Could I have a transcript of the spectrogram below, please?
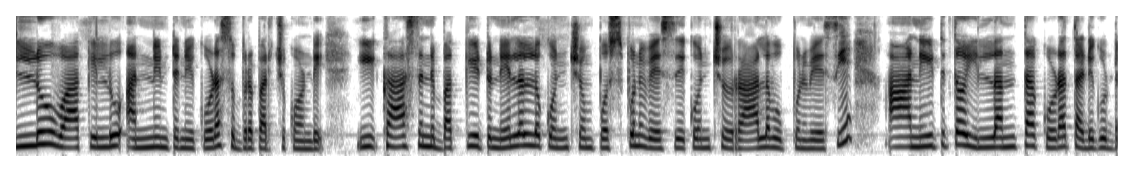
ఇల్లు వాకిళ్ళు అన్నింటినీ కూడా శుభ్రపరచుకోండి. ఈ కాసిని బకెట్ నీళ్ళల్లో కొంచెం పసుపును వేసి కొంచెం రాళ్ళ ఉప్పును వేసి ఆ నీటితో ఇల్లంతా కూడా తడిగుడ్డ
